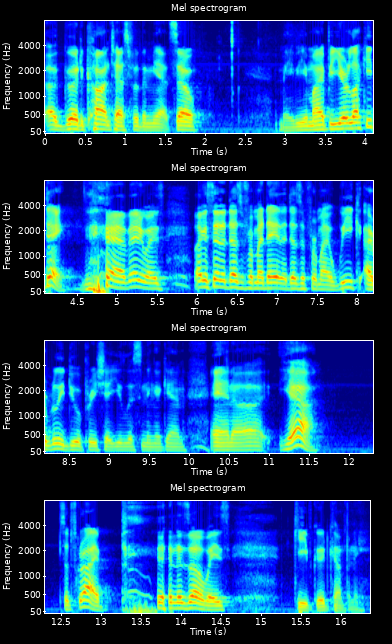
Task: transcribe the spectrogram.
a good contest for them yet. So maybe it might be your lucky day. but anyways, like I said, it does it for my day. That does it for my week. I really do appreciate you listening again. And uh, yeah, subscribe. and as always, keep good company.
